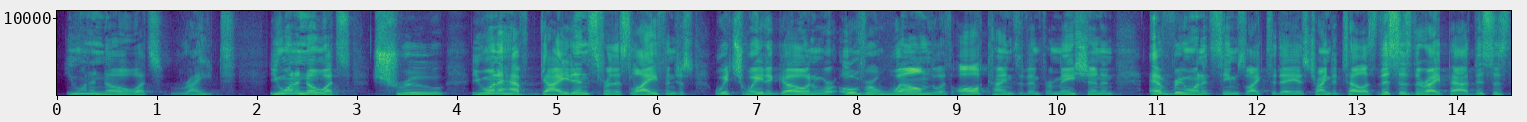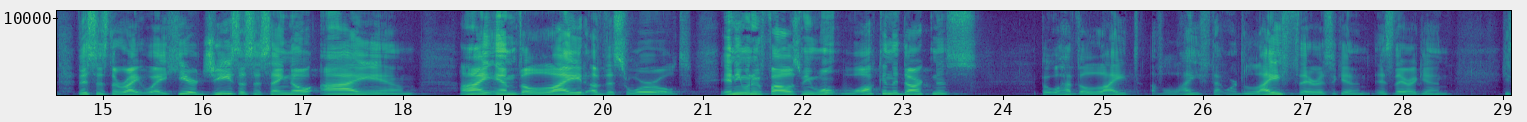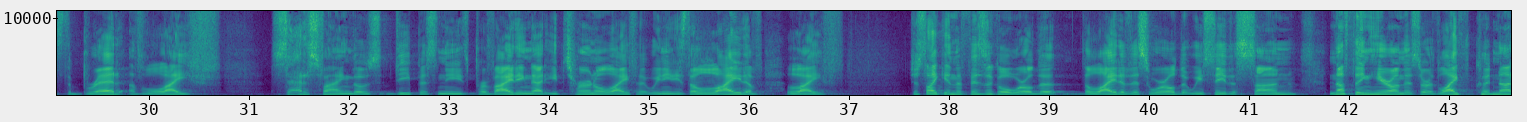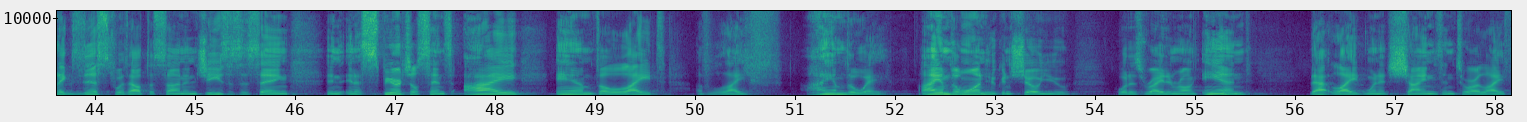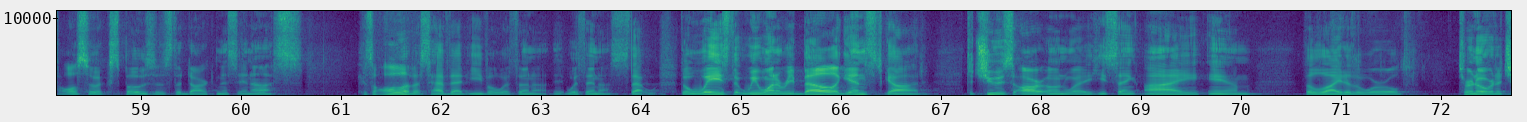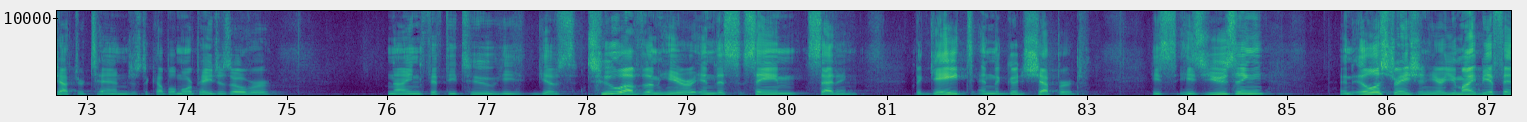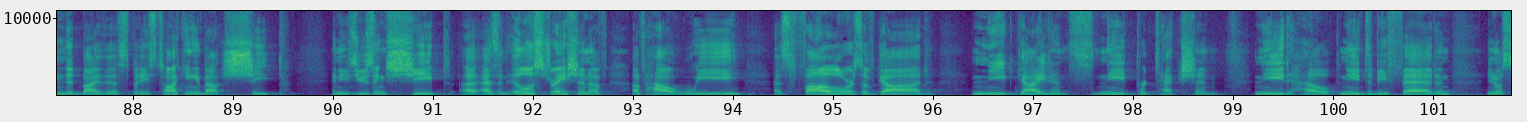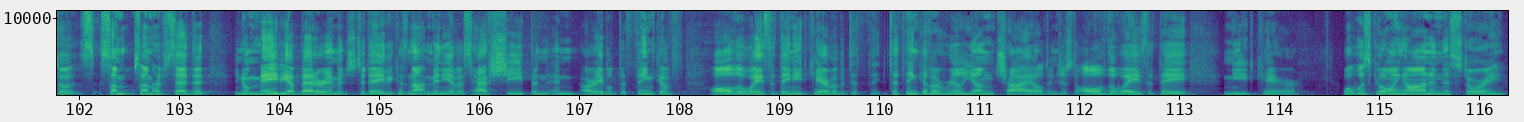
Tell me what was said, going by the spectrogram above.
You want to know what's right? You want to know what's true. You want to have guidance for this life and just which way to go. And we're overwhelmed with all kinds of information. And everyone, it seems like today, is trying to tell us this is the right path, this is, this is the right way. Here, Jesus is saying, No, I am. I am the light of this world. Anyone who follows me won't walk in the darkness, but will have the light of life. That word life there is again, is there again. He's the bread of life satisfying those deepest needs, providing that eternal life that we need. He's the light of life. Just like in the physical world, the, the light of this world that we see, the sun, nothing here on this earth, life could not exist without the sun. And Jesus is saying, in, in a spiritual sense, I am the light of life. I am the way. I am the one who can show you what is right and wrong. And that light, when it shines into our life, also exposes the darkness in us. Because all of us have that evil within, us, that, the ways that we want to rebel against God, to choose our own way. He's saying, I am the light of the world. Turn over to chapter 10, just a couple more pages over. 952. He gives two of them here in this same setting the gate and the good shepherd. He's, he's using an illustration here. You might be offended by this, but he's talking about sheep and he's using sheep uh, as an illustration of, of how we, as followers of God, need guidance, need protection, need help, need to be fed. And, you know, so some, some have said that, you know, maybe a better image today, because not many of us have sheep and, and are able to think of all the ways that they need care, but to, th- to think of a real young child and just all of the ways that they need care. What was going on in this story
